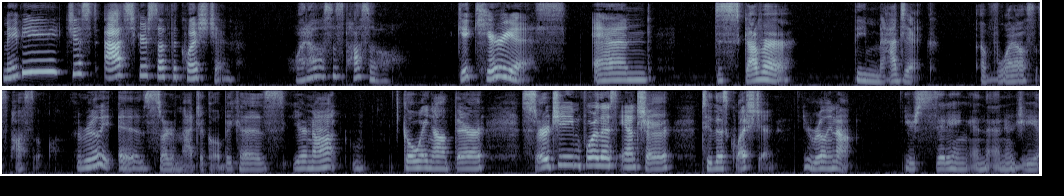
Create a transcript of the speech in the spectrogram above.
Maybe just ask yourself the question what else is possible? Get curious and discover the magic of what else is possible. It really is sort of magical because you're not going out there searching for this answer to this question. You're really not. You're sitting in the energy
